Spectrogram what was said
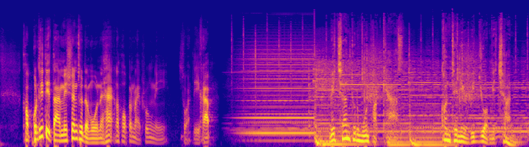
ๆ ขอบคุณที่ติดตาม Mission to the Moon นะฮะ แล้วพบกันใหม่พรุ่งนี้ สวัสดีครับ Mission to the Moon Podcast Continue with your mission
